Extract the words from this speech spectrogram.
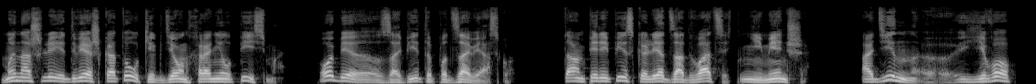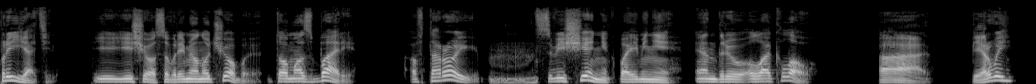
Мы нашли две шкатулки, где он хранил письма. Обе забиты под завязку. Там переписка лет за двадцать, не меньше. Один э, — его приятель. И еще со времен учебы, Томас Барри. Второй — священник по имени Эндрю Лаклоу. А первый?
